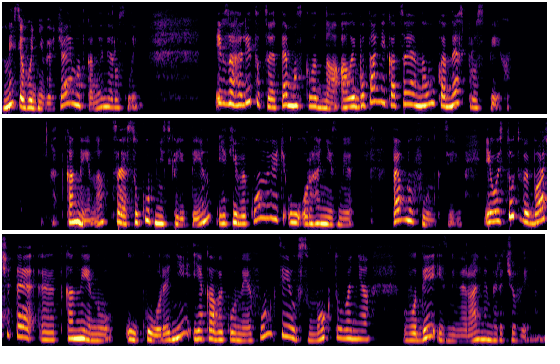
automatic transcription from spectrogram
Ми сьогодні вивчаємо тканини рослин. І взагалі-то це тема складна, але ботаніка це наука не з простих. Тканина це сукупність клітин, які виконують у організмі певну функцію. І ось тут ви бачите е, тканину у корені, яка виконує функцію всмоктування води із мінеральними речовинами.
